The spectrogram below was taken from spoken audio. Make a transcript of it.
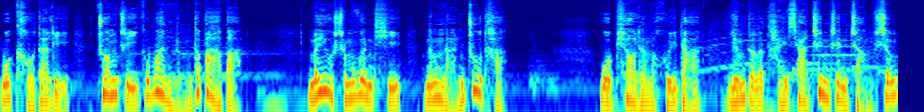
我口袋里装着一个万能的爸爸，没有什么问题能难住他。我漂亮的回答赢得了台下阵阵掌声。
